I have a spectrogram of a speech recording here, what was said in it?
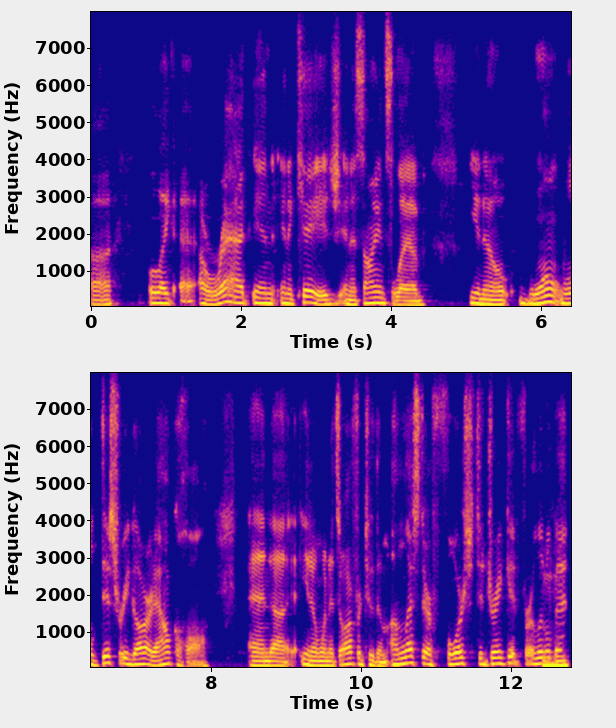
uh, like a, a rat in in a cage in a science lab, you know, won't will disregard alcohol, and uh, you know when it's offered to them, unless they're forced to drink it for a little Mhm. bit,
